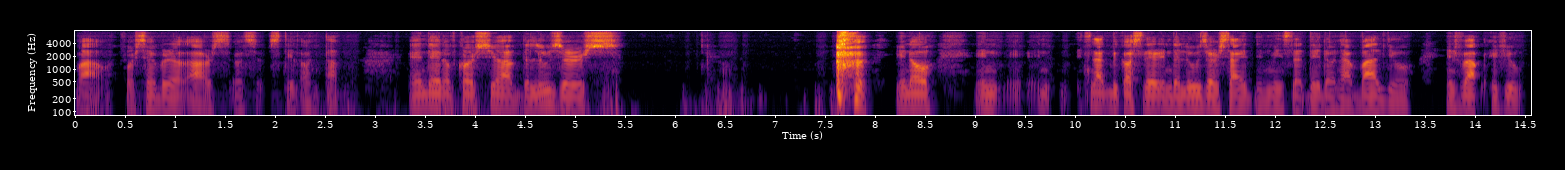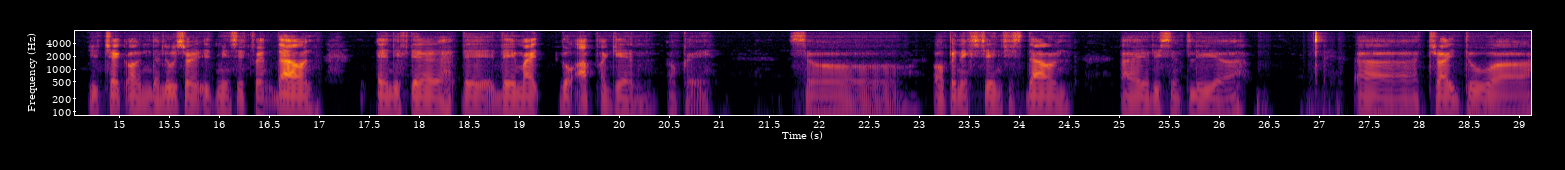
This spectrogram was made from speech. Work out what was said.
Wow. For several hours still on top and then of course you have the losers. You know in, in, it's not because they're in the loser side it means that they don't have value. In fact if you you check on the loser it means it went down. And if they're they they might go up again. Okay. So open exchange is down. I recently uh, uh, tried to uh,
